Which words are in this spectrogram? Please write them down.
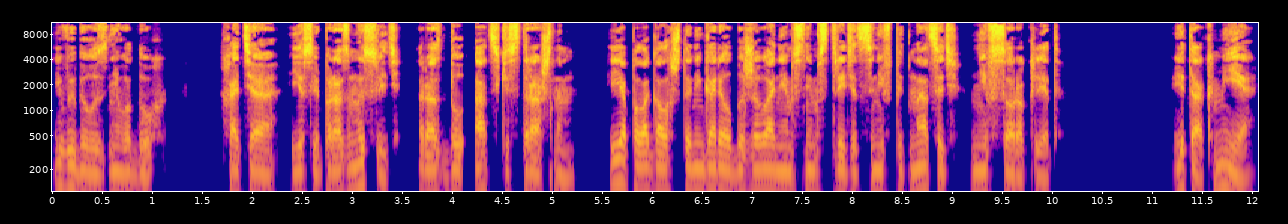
и выбил из него дух. Хотя, если поразмыслить, Раст был адски страшным, и я полагал, что не горел бы желанием с ним встретиться ни в 15, ни в 40 лет. Итак, Мия.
